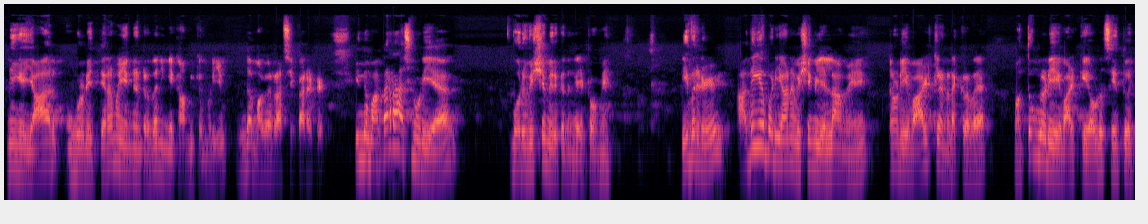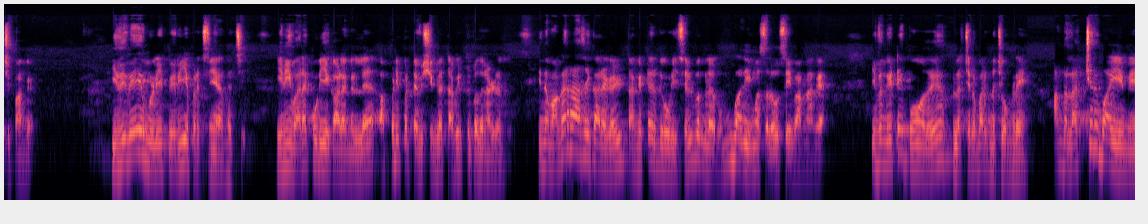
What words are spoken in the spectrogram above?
நீங்க யார் உங்களுடைய திறமை என்னன்றதை நீங்க காமிக்க முடியும். இந்த மகர ராசிக்காரர்கள். இந்த மகர ராசினுடைய ஒரு விஷயம் இருக்குதுங்க எப்பவுமே. இவர்கள் அதிகப்படியான விஷயங்கள் எல்லாமே தன்னுடைய வாழ்க்கையில் நடக்கிறத மற்றவங்களுடைய வாழ்க்கையோடு சேர்த்து வச்சுப்பாங்க. இதுவே உங்களுடைய பெரிய பிரச்சனையாக இருந்துச்சு. இனி வரக்கூடிய காலங்களில் அப்படிப்பட்ட விஷயங்களை தவிர்த்துப்பது நல்லது. இந்த மகர ராசிக்காரர்கள் தங்கிட்ட இருக்கக்கூடிய செல்வங்களை ரொம்ப அதிகமாக செலவு செய்வாங்க இவங்ககிட்ட இப்போ ஒரு லட்ச ரூபாய் இருக்குன்னு வச்சுக்கோங்களேன். அந்த லட்ச ரூபாயுமே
